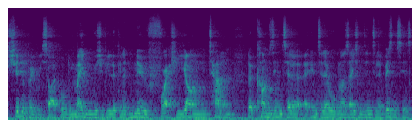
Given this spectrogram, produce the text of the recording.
shouldn't be recycled, and maybe we should be looking at new, fresh, young talent that comes into into their organisations, into their businesses.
